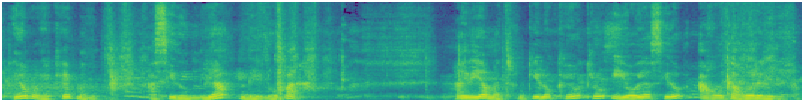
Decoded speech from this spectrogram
rápido, porque es que, vamos, ha sido un día de no parar. Hay días más tranquilos que otros y hoy ha sido agotador el día.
